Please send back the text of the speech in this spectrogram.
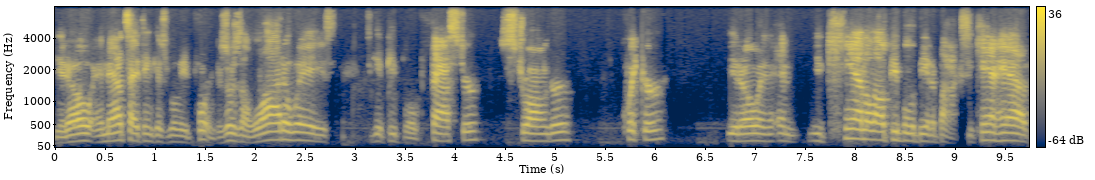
you know, and that's I think is really important because there's a lot of ways to get people faster, stronger, quicker, you know, and, and you can't allow people to be in a box. You can't have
